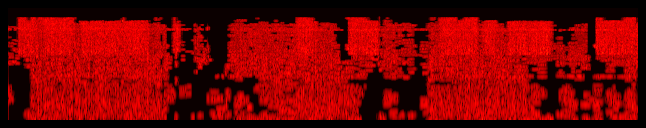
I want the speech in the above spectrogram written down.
ます。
